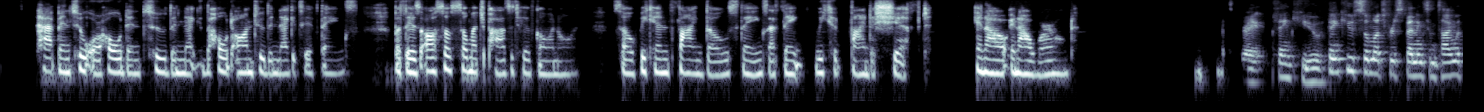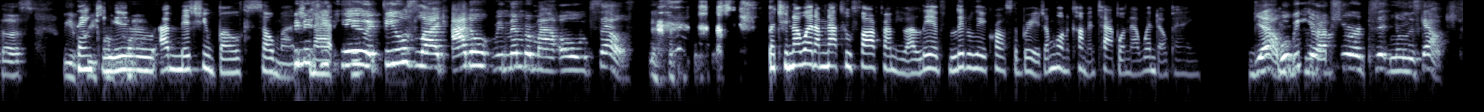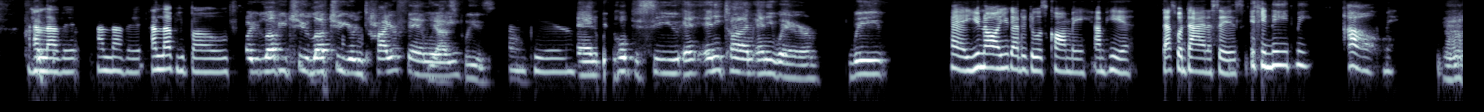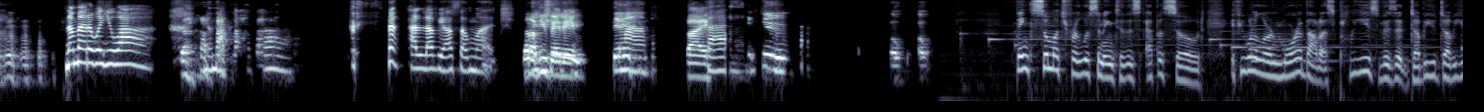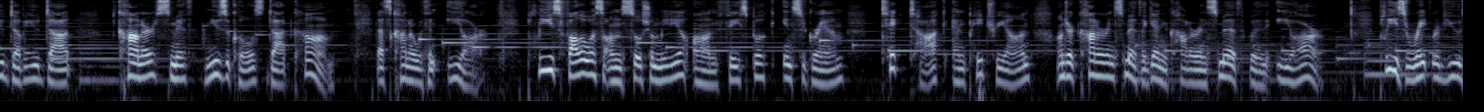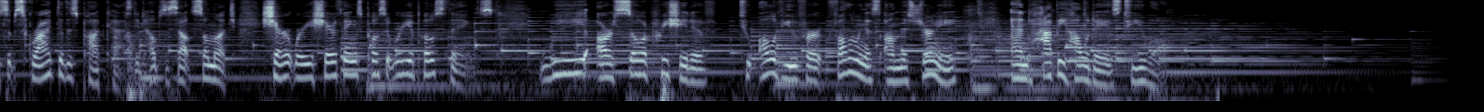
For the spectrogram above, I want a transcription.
tap into or hold into the neg the hold on to the negative things. But there's also so much positive going on. So if we can find those things. I think we could find a shift in our in our world. That's great. Thank you. Thank you so much for spending some time with us we Thank you. I miss you both so much. We miss Matt. you too. It feels like I don't remember my old self. but you know what? I'm not too far from you. I live literally across the bridge. I'm going to come and tap on that window pane. Yeah, we'll be here, I'm sure, sitting on this couch. I love it. I love it. I love you both. Oh, you love you too. Love to your entire family. Yes, please. Thank you. And we hope to see you at anytime, anywhere. We Hey, you know all you got to do is call me. I'm here. That's what Diana says. If you need me, call me. no matter where you are. No matter where I love y'all so much. Love, love you, baby. Thank you. Bye. Bye. Thank you. Oh, oh. Thanks so much for listening to this episode. If you want to learn more about us, please visit www.connersmithmusicals.com. That's Conner with an ER. Please follow us on social media on Facebook, Instagram, TikTok, and Patreon under Conner and Smith. Again, Conner and Smith with an ER. Please rate, review, subscribe to this podcast. It helps us out so much. Share it where you share things, post it where you post things. We are so appreciative to all of you for following us on this journey, and happy holidays to you all.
